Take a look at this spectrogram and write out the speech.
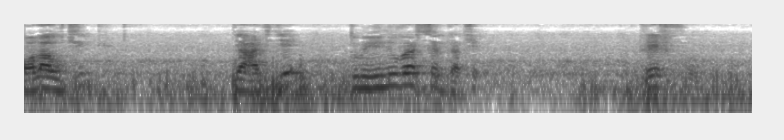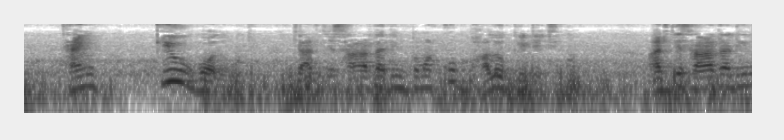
বলা উচিত যে আজকে তুমি ইউনিভার্সের কাছে গ্রেটফুল থ্যাংক ইউ বলো যে আজকে সারাটা দিন তোমার খুব ভালো কেটেছে। আজকে সারাটা দিন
